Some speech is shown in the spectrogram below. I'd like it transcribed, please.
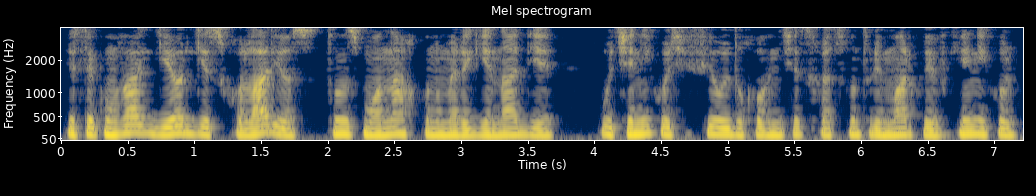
este cumva Gheorghe Scolarios, tuns monah cu numele Genadie, ucenicul și fiul duhovnicesc al Sfântului Marcu Evgenicul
